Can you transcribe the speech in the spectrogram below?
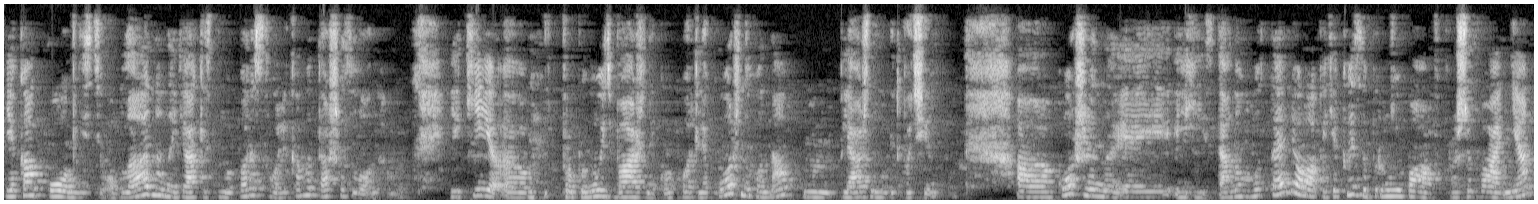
яка повністю обладнана якісними парасольками та шезлонгами, які е, пропонують бажаний комфорт для кожного на пляжному відпочинку. Кожен е, гість даного готелю, який забронював проживання,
